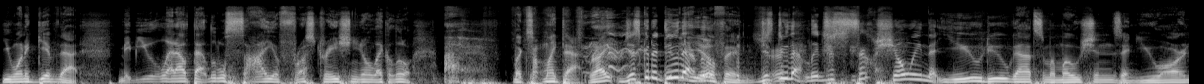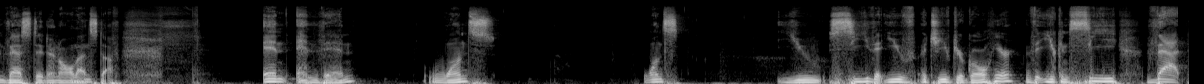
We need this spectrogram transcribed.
You want to give that. Maybe you let out that little sigh of frustration, you know, like a little ah, like something like that, right? just to do that little thing. Just do that. Just showing that you do got some emotions and you are invested in all that mm-hmm. stuff. And and then once once you see that you've achieved your goal here, that you can see that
